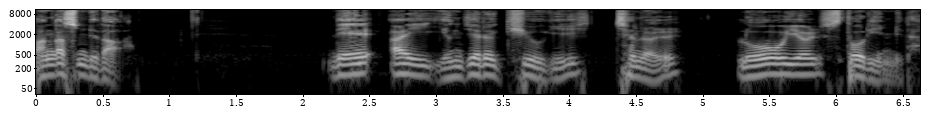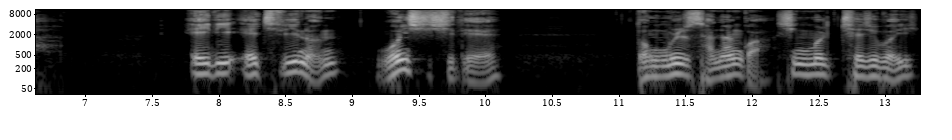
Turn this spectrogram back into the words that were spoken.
반갑습니다. 내 아이 영재를 키우기 채널 로열 스토리입니다. ADHD는 원시 시대에 동물 사냥과 식물 채집의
